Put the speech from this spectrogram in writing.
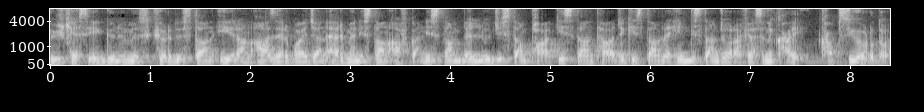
ülkesi günümüz Kürdistan, İran, Azerbaycan, Ermenistan, Afganistan, Bellucistan, Pakistan, Tacikistan ve Hindistan coğrafyasını kapsıyordu.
